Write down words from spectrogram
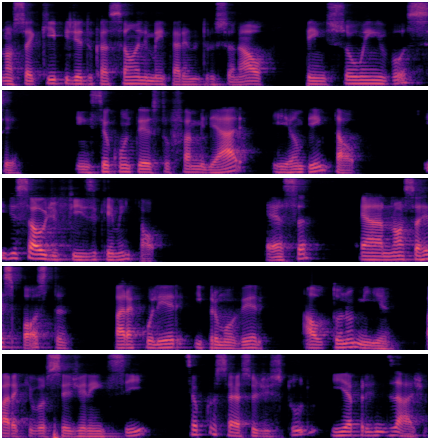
nossa equipe de educação alimentar e nutricional pensou em você em seu contexto familiar e ambiental, e de saúde física e mental. Essa é a nossa resposta para acolher e promover a autonomia para que você gerencie seu processo de estudo e aprendizagem,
